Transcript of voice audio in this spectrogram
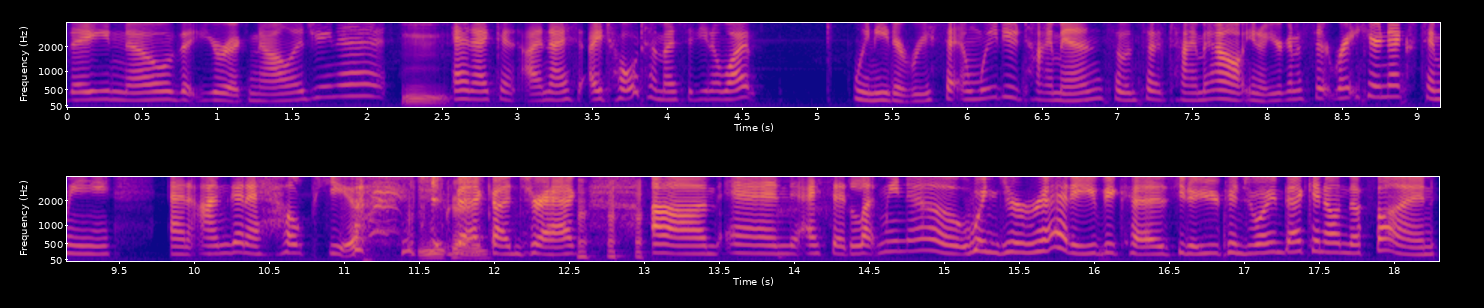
they know that you're acknowledging it, Mm. and I can, and I, I told him, I said, you know what, we need a reset, and we do time in, so instead of time out, you know, you're gonna sit right here next to me. And I'm gonna help you get Okay. back on track. um, and I said, let me know when you're ready because you know you can join back in on the fun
